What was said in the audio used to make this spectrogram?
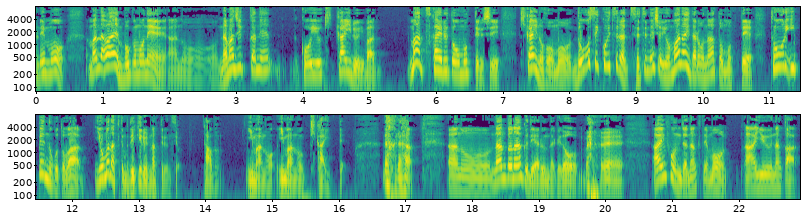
あれも、まだ前僕もね、あの、生実家ね、こういう機械類はまあ使えると思ってるし、機械の方も、どうせこいつら説明書読まないだろうなと思って、通り一遍のことは読まなくてもできるようになってるんですよ。多分。今の、今の機械って。だから、あのー、なんとなくでやるんだけど、え iPhone じゃなくても、ああいうなんか、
